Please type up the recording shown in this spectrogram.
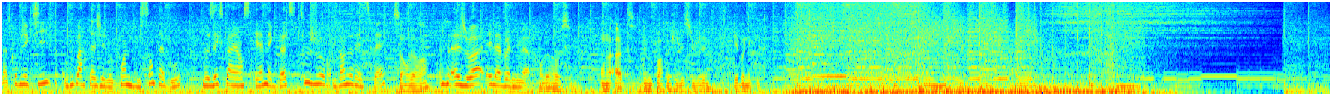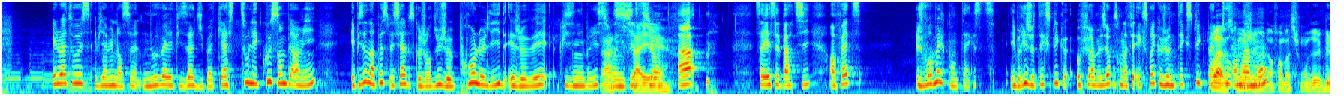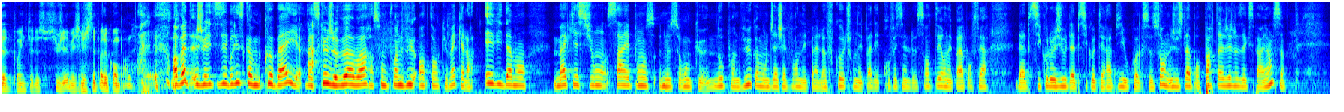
Notre objectif, vous partager nos points de vue sans tabou, nos expériences et anecdotes, toujours dans le respect, Ça on verra, la joie et la bonne humeur. on verra aussi. On a hâte de vous partager les sujets et bonne écoute. Hello à tous et bienvenue dans ce nouvel épisode du podcast Tous les coups sont permis. Épisode un peu spécial parce qu'aujourd'hui je prends le lead et je vais cuisiner Brice Ah, sur une question. est. Ah, ça y est, c'est parti. En fait, je vous remets le contexte. Et Brice, je t'explique au fur et à mesure parce qu'on a fait exprès que je ne t'explique pas tout en amont. l'information, le bullet point de ce sujet, mais je sais pas de quoi on parle. En fait, je vais utiliser Brice comme cobaye parce que je veux avoir son point de vue en tant que mec. Alors évidemment, ma question, sa réponse ne seront que nos points de vue. Comme on le dit à chaque fois, on n'est pas love coach, on n'est pas des professionnels de santé, on n'est pas là pour faire de la psychologie ou de la psychothérapie ou quoi que ce soit. On est juste là pour partager nos expériences.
